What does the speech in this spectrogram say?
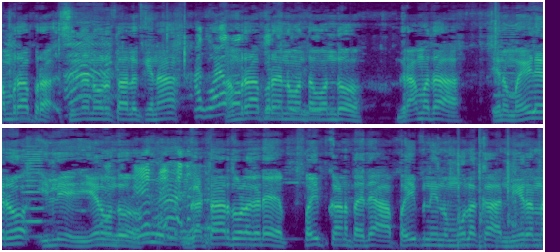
ಅಮರಾಪುರ ಸಿಂಧನೂರು ತಾಲೂಕಿನ ಅಮರಾಪುರ ಎನ್ನುವಂತ ಒಂದು ಗ್ರಾಮದ ಏನು ಮಹಿಳೆಯರು ಇಲ್ಲಿ ಏನು ಒಂದು ಗಟಾರದೊಳಗಡೆ ಪೈಪ್ ಕಾಣ್ತಾ ಇದೆ. ಆ ಪೈಪ್ ನಿನ್ನ ಮೂಲಕ ನೀರನ್ನ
